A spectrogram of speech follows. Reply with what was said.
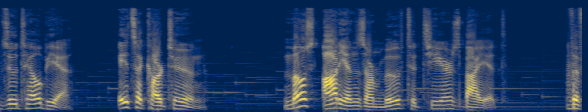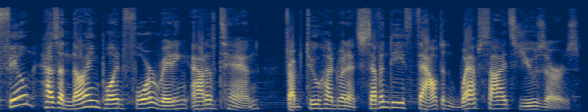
Zootopia. It's a cartoon. Most audiences are moved to tears by it. The film has a 9.4 rating out of 10 from 270,000 websites users.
